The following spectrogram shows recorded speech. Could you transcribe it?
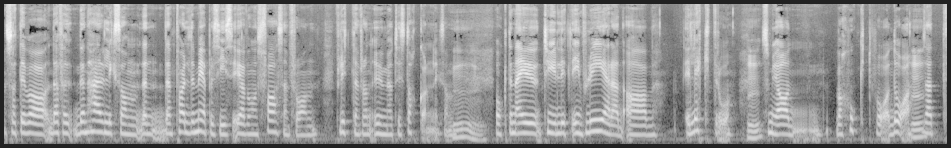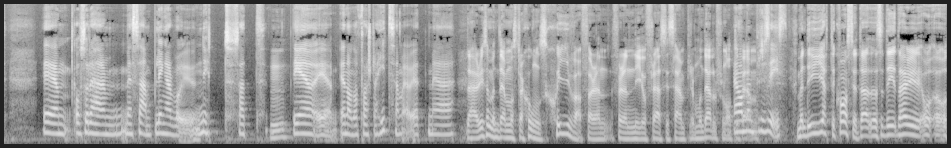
Så att det var, därför, den här liksom, den, den följde med precis i övergångsfasen från flytten från Umeå till Stockholm. Liksom. Och den är ju tydligt influerad av elektro, som jag var hooked på då. Så att, ehm, och så det här med samplingar var ju nytt. Så att det är en av de första hitsen vad jag vet med... Det här är ju som en demonstrationsskiva för en, för en ny och fräsig samplermodell från 85. Ja, men precis. Men det är ju jättekonstigt. Det- Alltså det, det här är ju å-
